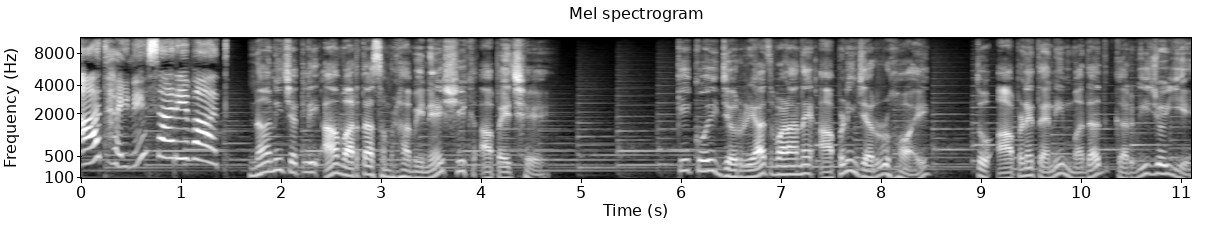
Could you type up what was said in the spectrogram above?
આ થઈને સારી વાત. નાની ચકલી આ વાર્તા સંભળાવીને શીખ આપે છે કે કોઈ જરૂરિયાતવાળાને આપણી જરૂર હોય તો આપણે તેની મદદ કરવી જોઈએ.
